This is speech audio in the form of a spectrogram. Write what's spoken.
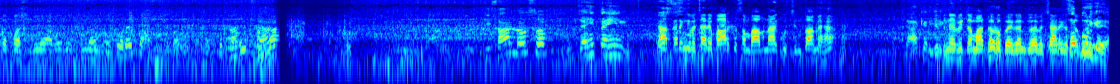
तपस्वी आवे जो छुड़ा किसान लोग सब जहीं तहीं क्या करेंगे बेचारे बाढ़ की संभावना है कुछ चिंता में है क्या करिए जितने भी टमाटर और बैगन जो है बेचारे के सब बुड़ गया।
